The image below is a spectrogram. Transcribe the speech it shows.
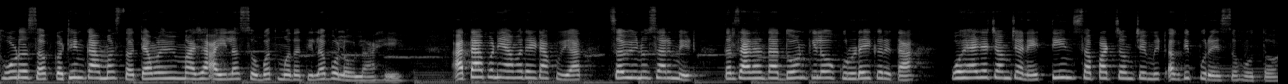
थोडंसं कठीण काम असतं त्यामुळे मी माझ्या आईला सोबत मदतीला बोलवलं आहे. आता आपण यामध्ये टाकूयात चवीनुसार मीठ. तर साधारणतः दोन किलो कुरडईकरिता पोह्याच्या चमच्याने तीन सपाट चमचे मीठ अगदी पुरेसं होतं.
